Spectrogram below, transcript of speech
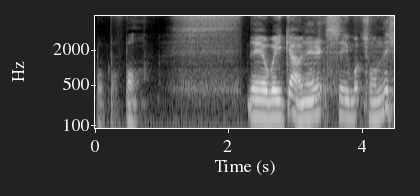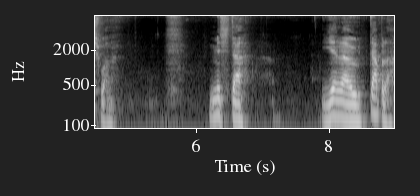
Boom, boom, boom. There we go. Now let's see what's on this one. Mr. Yellow Doubler.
